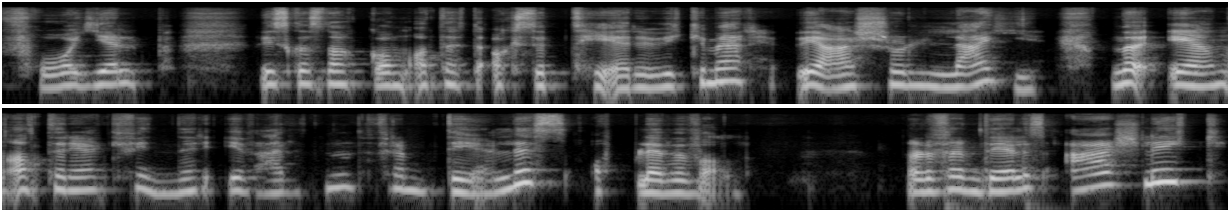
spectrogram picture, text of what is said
få hjelp. Vi skal snakke om at dette aksepterer vi ikke mer. Vi er så lei når én av tre kvinner i verden fremdeles opplever vold. Når det fremdeles er slik.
